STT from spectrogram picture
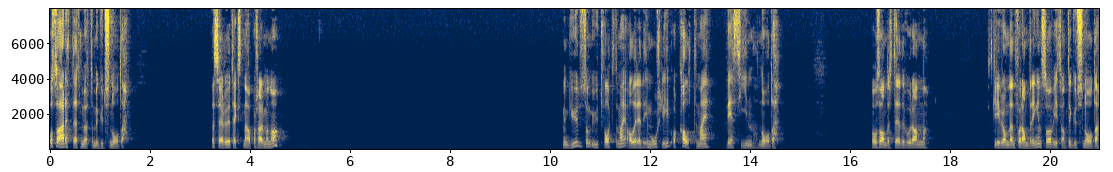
Og så er dette et møte med Guds nåde. Det ser du i teksten jeg har på skjermen nå. Men Gud som utvalgte meg allerede i mors liv og kalte meg ved sin nåde. Og også andre steder hvor han skriver om den forandringen, så viser han til Guds nåde.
